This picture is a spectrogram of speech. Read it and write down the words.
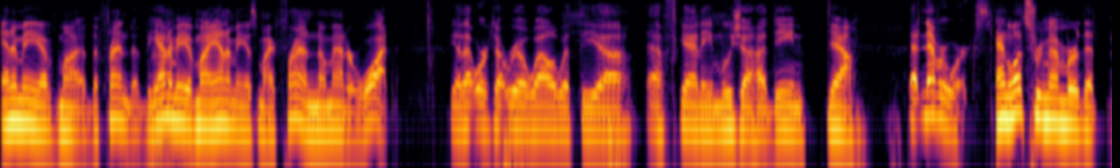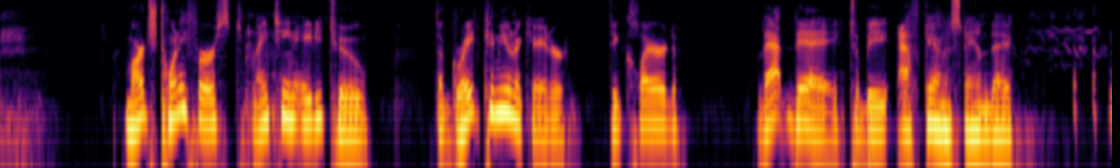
enemy of my the friend the enemy of my enemy is my friend no matter what. Yeah, that worked out real well with the uh, Afghani Mujahideen. yeah. That never works. and let's remember that march 21st 1982 the great communicator declared that day to be afghanistan day.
